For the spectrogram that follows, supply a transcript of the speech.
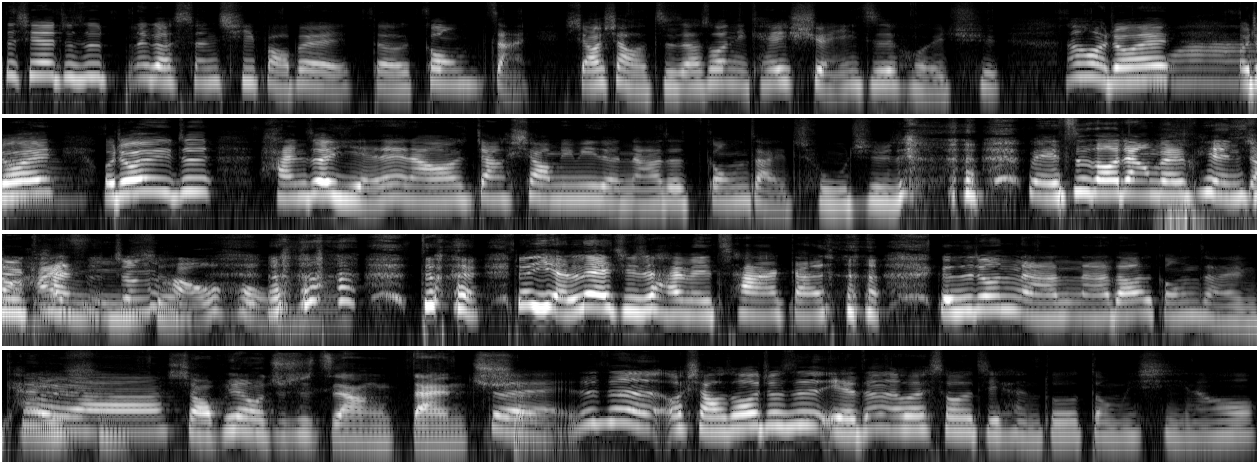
这些就是那个神奇宝贝的公仔，小小只他，说你可以选一只回去，然后我就会。我就会，我就会就是含着眼泪，然后这样笑眯眯的拿着公仔出去，每次都这样被骗去小孩看医生真。好哄啊。对，就眼泪其实还没擦干，可是就拿拿到公仔很开心。对啊，小朋友就是这样单纯。对，这真的，我小时候就是也真的会收集很多东西，然后，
